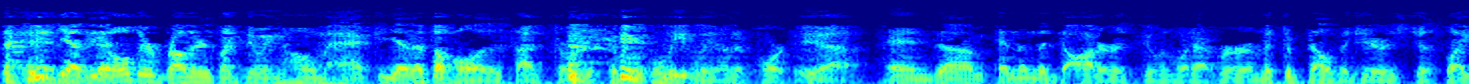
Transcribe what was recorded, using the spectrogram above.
Yeah, the older brother's like doing home ec. Yeah, that's a whole other side story. It's completely unimportant. Yeah. And um and then the daughter is doing whatever. Mr. Belvedere is just like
